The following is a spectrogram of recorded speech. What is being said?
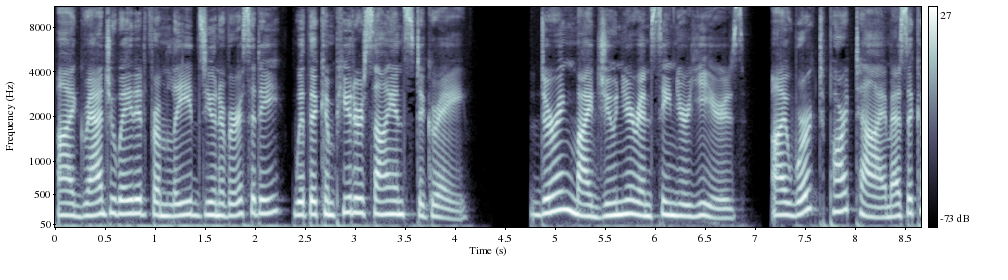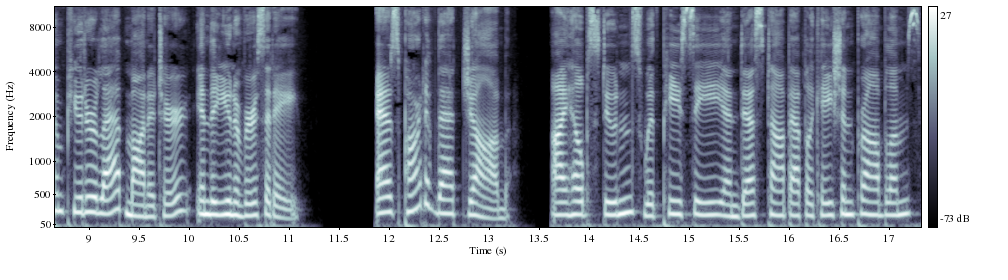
I graduated from Leeds University with a computer science degree. During my junior and senior years, I worked part time as a computer lab monitor in the university. As part of that job, I helped students with PC and desktop application problems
